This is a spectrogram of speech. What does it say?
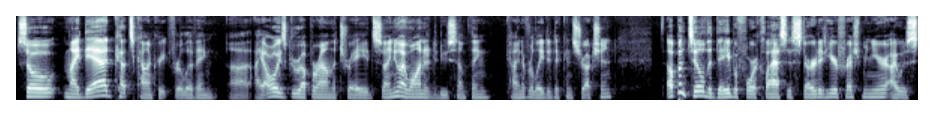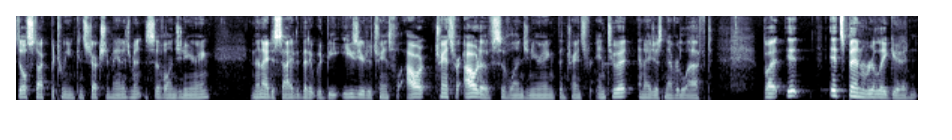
So my dad cuts concrete for a living. Uh, I always grew up around the trades, so I knew I wanted to do something kind of related to construction. Up until the day before classes started here freshman year, I was still stuck between construction management and civil engineering. And then I decided that it would be easier to transfer out, transfer out of civil engineering than transfer into it, and I just never left. But it it's been really good.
